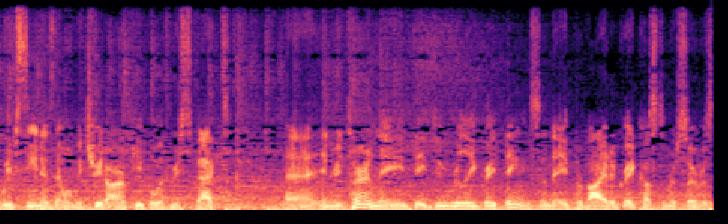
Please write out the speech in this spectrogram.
What we've seen is that when we treat our people with respect, uh, in return they, they do really great things and they provide a great customer service.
